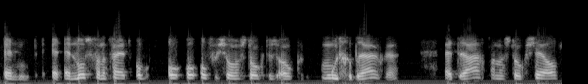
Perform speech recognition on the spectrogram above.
en, en, en los van het feit of, of, of je zo'n stok dus ook moet gebruiken, het dragen van een stok zelf,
